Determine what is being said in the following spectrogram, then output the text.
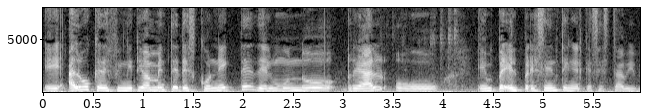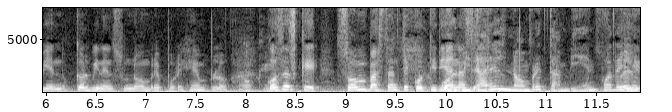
eh, algo que definitivamente desconecte del mundo real o en pre- el presente en el que se está viviendo, que olviden su nombre, por ejemplo, cosas que son bastante cotidianas. Olvidar el nombre también puede El llegar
